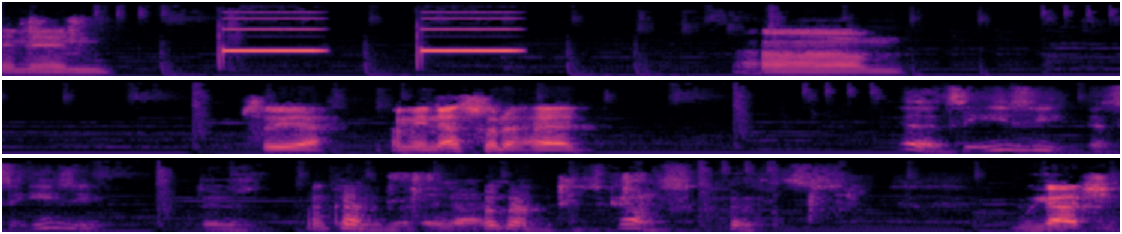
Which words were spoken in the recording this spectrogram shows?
and then, um. So yeah, I mean that's what I had. yeah, that's easy. That's easy. There's, Okay. there's really nothing Okay. to discuss. we, Gotcha.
